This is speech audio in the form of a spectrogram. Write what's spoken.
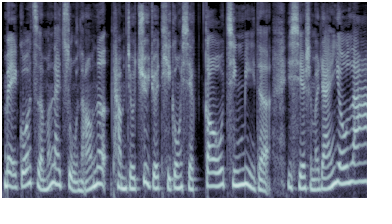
美国怎么来阻挠呢？他们就拒绝提供一些高精密的一些什么燃油啦，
